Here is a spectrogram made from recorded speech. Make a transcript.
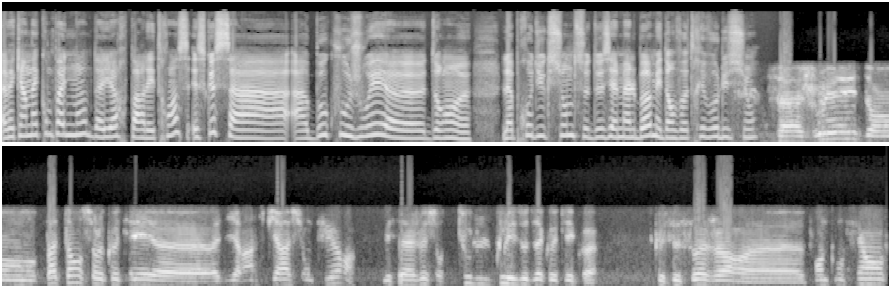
avec un accompagnement d'ailleurs par les trans. Est-ce que ça a, beaucoup joué euh, dans euh, la production de ce deuxième album et dans votre évolution? Ça a joué dans, pas tant sur le côté, on va dire, inspiration pure, mais ça a joué sur tous les autres à côté, quoi. Que ce soit genre prendre conscience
